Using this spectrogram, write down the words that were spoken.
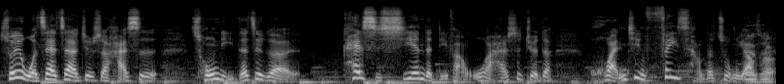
所以我在这儿就是还是从你的这个开始吸烟的地方，我还是觉得环境非常的重要没错。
